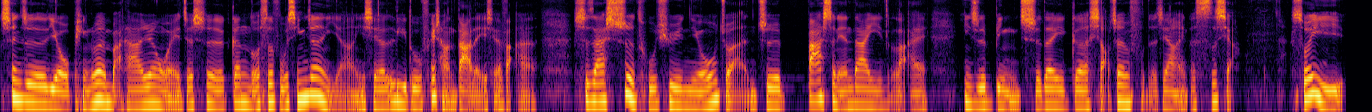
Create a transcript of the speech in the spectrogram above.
甚至有评论把他认为这是跟罗斯福新政一样，一些力度非常大的一些法案，是在试图去扭转至八十年代以来一直秉持的一个小政府的这样一个思想。所以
